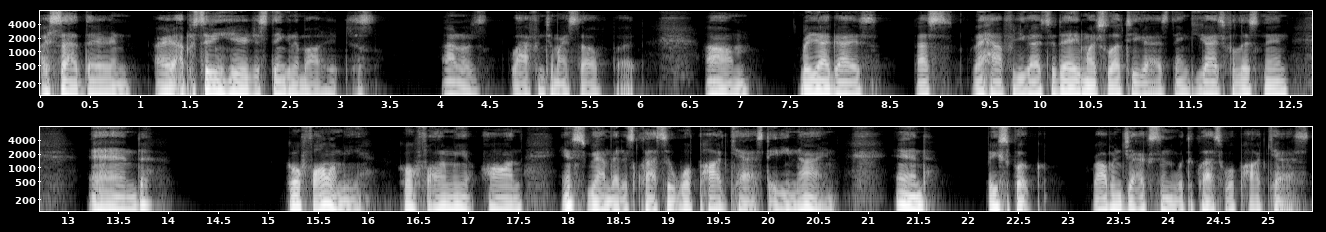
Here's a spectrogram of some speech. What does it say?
I sat there and I, I'm sitting here just thinking about it. Just, I don't know, just laughing to myself. But, um, but yeah, guys, that's what I have for you guys today. Much love to you guys. Thank you guys for listening. And go follow me. Go follow me on Instagram. That is Classic Wolf Podcast 89. And Facebook, Robin Jackson with the Classic Wolf Podcast.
